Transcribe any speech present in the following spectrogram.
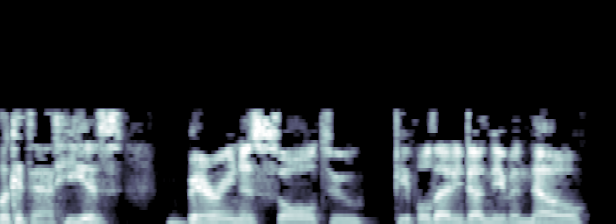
Look at that. He is baring his soul to people that he doesn't even know,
